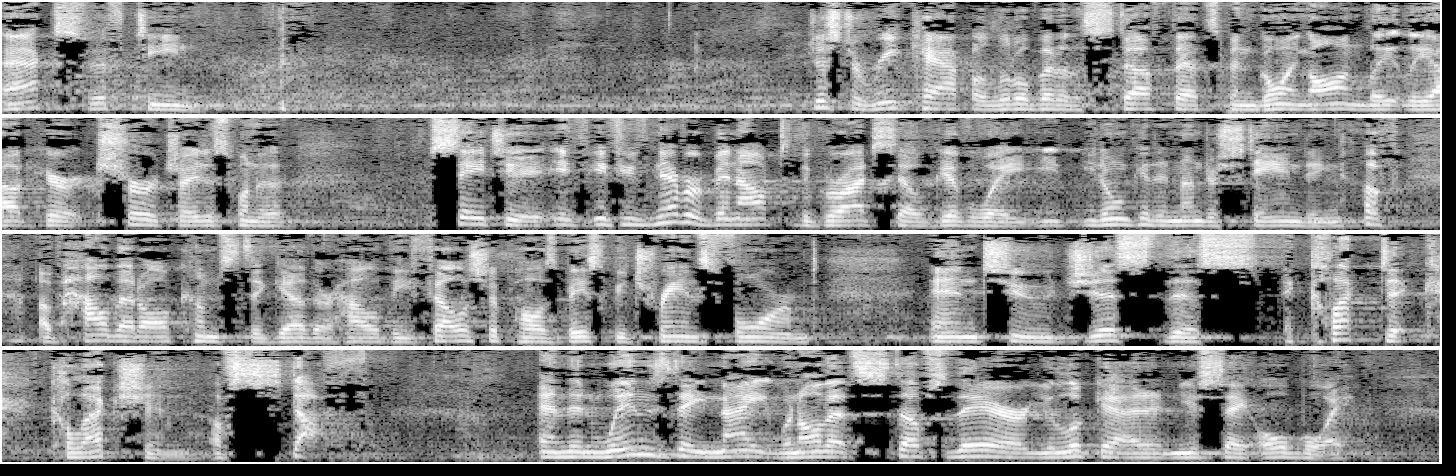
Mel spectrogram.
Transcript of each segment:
Acts 15. Just to recap a little bit of the stuff that's been going on lately out here at church, I just want to say to you if, if you've never been out to the garage sale giveaway, you, you, don't get an understanding of, of how that all comes together, how the fellowship hall is basically transformed into just this eclectic collection of stuff. And then Wednesday night, when all that stuff's there, you look at it and you say, oh boy,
